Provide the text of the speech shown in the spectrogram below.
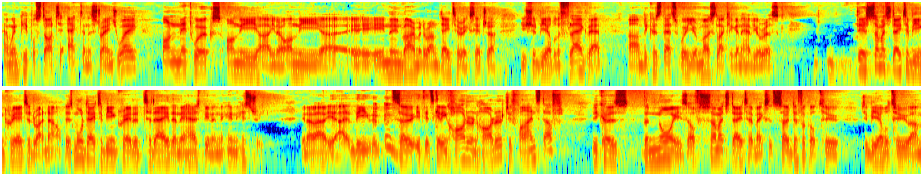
And when people start to act in a strange way on networks, on the uh, you know on the uh, in the environment around data, etc., you should be able to flag that um, because that's where you're most likely going to have your risk there's so much data being created right now. There's more data being created today than there has been in, in history. You know, uh, the, so it, it's getting harder and harder to find stuff because the noise of so much data makes it so difficult to to be able to um,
